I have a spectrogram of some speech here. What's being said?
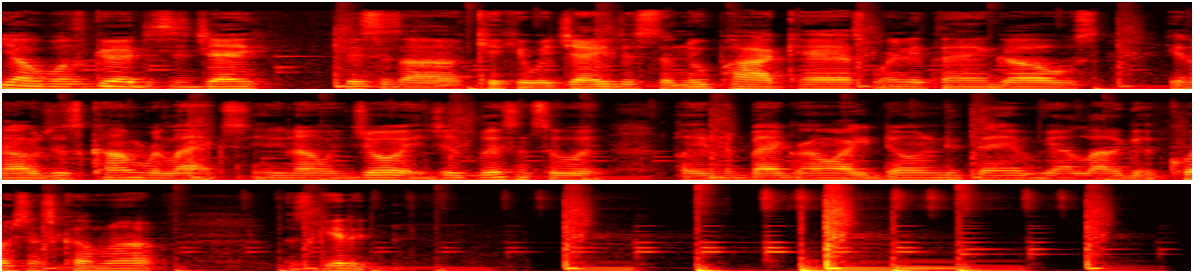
Yo, what's good? This is Jay. This is uh Kick It with Jay. This is a new podcast where anything goes. You know, just come relax, you know, enjoy it. Just listen to it. Play it in the background while you're doing anything. We got a lot of good questions coming up. Let's get it.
